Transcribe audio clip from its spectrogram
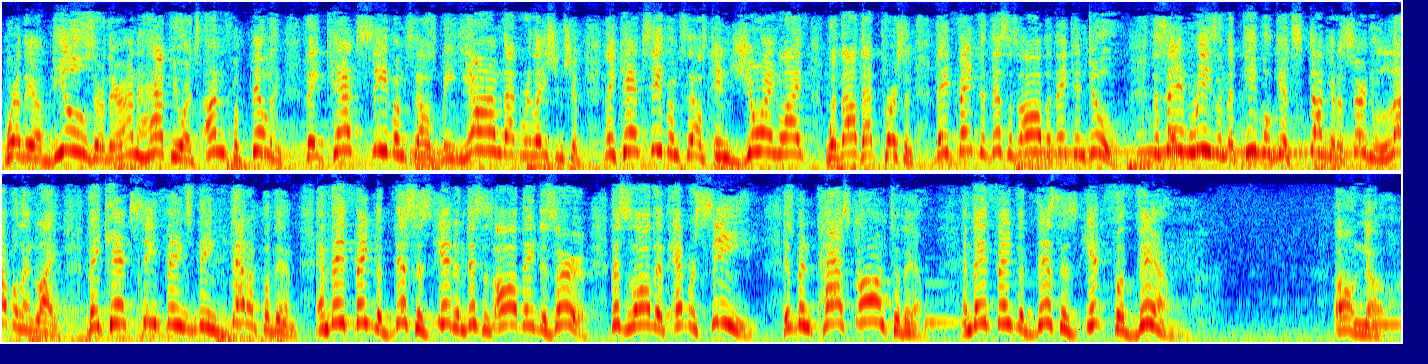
where they're abused or they're unhappy or it's unfulfilling. They can't see themselves beyond that relationship. They can't see themselves enjoying life without that person. They think that this is all that they can do. The same reason that people get stuck at a certain level in life. They can't see things being better for them. And they think that this is it and this is all they deserve. This is all they've ever seen. It's been passed on to them. And they think that this is it for them. Oh, no.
